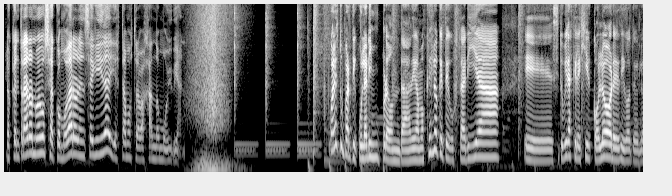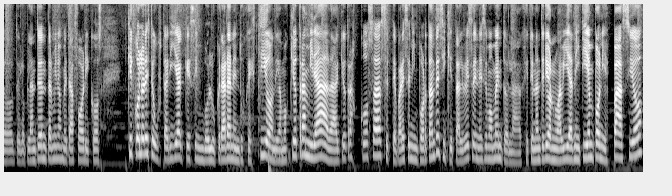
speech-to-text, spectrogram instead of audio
los que entraron nuevos se acomodaron enseguida y estamos trabajando muy bien. ¿Cuál es tu particular impronta? Digamos, ¿qué es lo que te gustaría, eh, si tuvieras que elegir colores, digo, te lo, te lo planteo en términos metafóricos, ¿Qué colores te gustaría que se involucraran en tu gestión? Digamos, ¿qué otra mirada, qué otras cosas te parecen importantes y que tal vez en ese momento, en la gestión anterior, no había ni tiempo ni espacio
